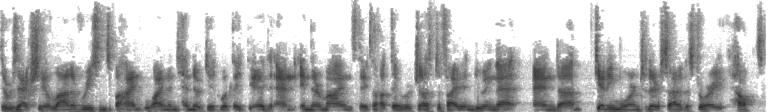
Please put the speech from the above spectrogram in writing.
there was actually a lot of reasons behind why Nintendo did what they did, and in their minds, they thought they were justified in doing that. And uh, getting more into their side of the story helped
